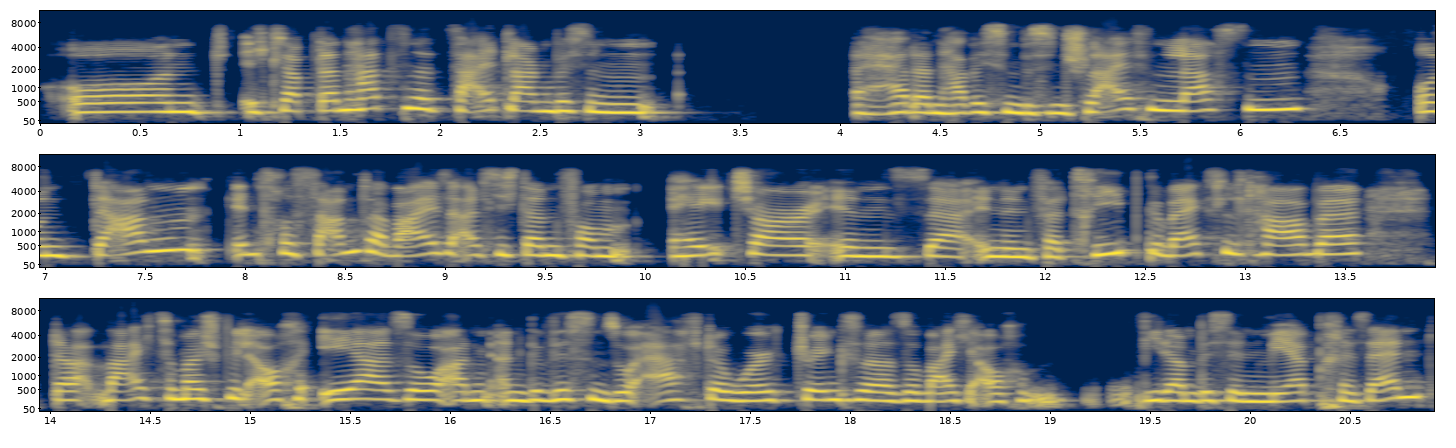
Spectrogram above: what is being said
Und ich glaube, dann hat es eine Zeit lang ein bisschen, ja, dann habe ich es ein bisschen schleifen lassen und dann interessanterweise, als ich dann vom HR ins, äh, in den Vertrieb gewechselt habe, da war ich zum Beispiel auch eher so an, an gewissen so After-Work-Drinks oder so war ich auch wieder ein bisschen mehr präsent.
